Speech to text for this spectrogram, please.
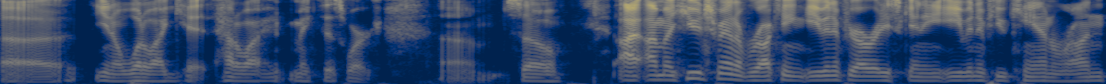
Uh, you know, what do I get? How do I make this work? Um, so I, am a huge fan of rucking, even if you're already skinny, even if you can run.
